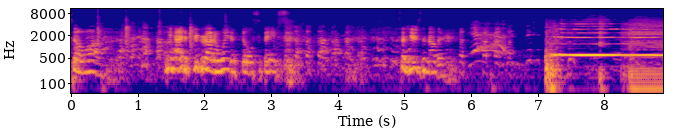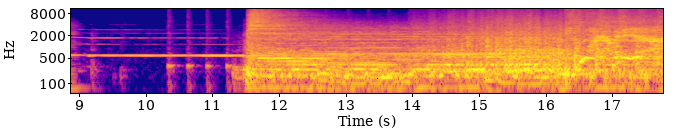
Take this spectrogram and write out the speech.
So uh, we had to figure out a way to fill space. So here's another. What's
